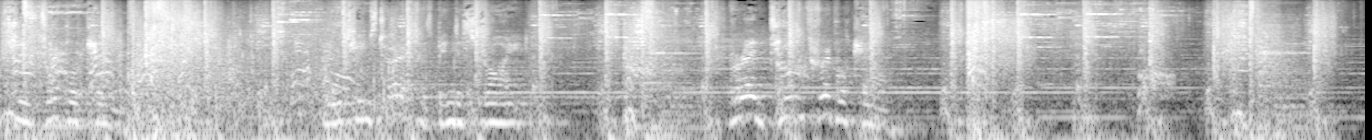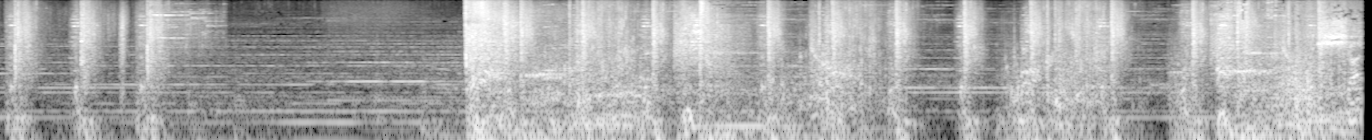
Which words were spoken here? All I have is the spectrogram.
Blue triple kill. Blue team's turret has been destroyed. Red team triple kill. Shut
